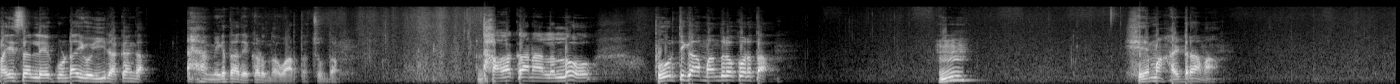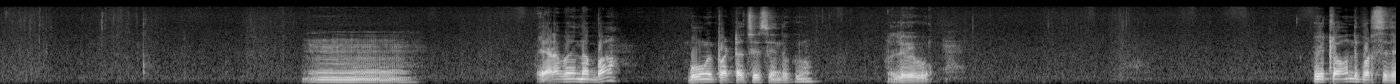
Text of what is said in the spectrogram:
పైసలు లేకుండా ఇగో ఈ రకంగా. మిగతాది ఎక్కడుందో వార్త చూద్దాం. దవాఖానాలలో పూర్తిగా మందుల కొరత. హేమ? హైడ్రామా. ఎడబోయిందబ్బా భూమి పట్ట చేసేందుకు లేవు. ఇట్లా ఉంది పరిస్థితి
